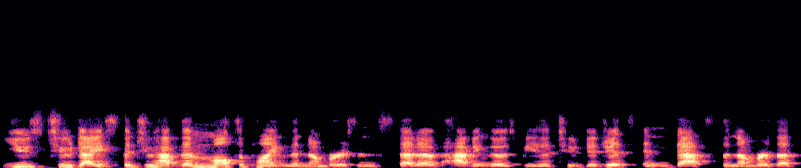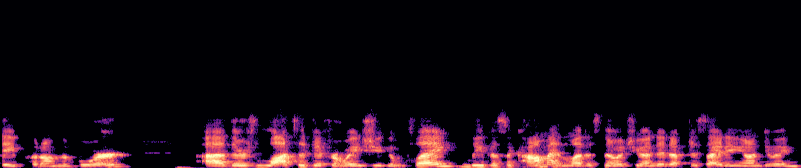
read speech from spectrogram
use two dice, but you have them multiplying the numbers instead of having those be the two digits, and that's the number that they put on the board. Uh, there's lots of different ways you can play. Leave us a comment and let us know what you ended up deciding on doing.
